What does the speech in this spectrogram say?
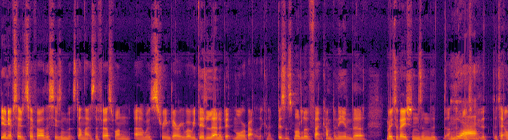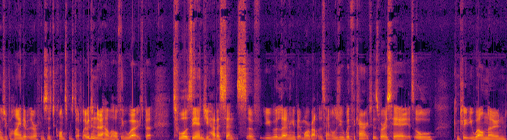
the only episode so far this season that's done that is the first one uh, with Streamberry, where we did learn a bit more about the kind of business model of that company and the motivations and the and Yeah. the, the technology behind it with the references to quantum stuff. Like we didn't know how the whole thing worked, but towards the end you had a sense of you were learning a bit more about the technology with the characters, whereas here it's all completely well known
